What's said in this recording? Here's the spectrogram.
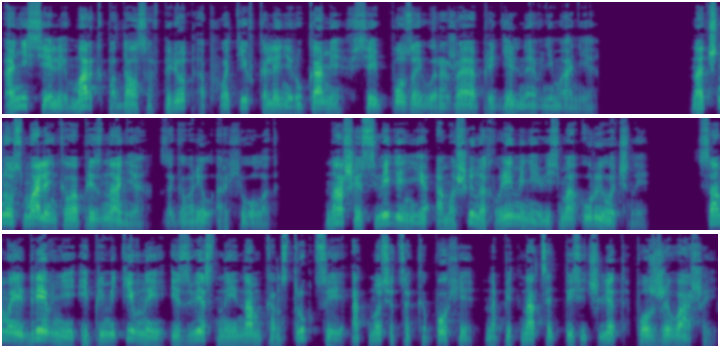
Они сели. Марк подался вперед, обхватив колени руками, всей позой выражая предельное внимание. «Начну с маленького признания», – заговорил археолог. «Наши сведения о машинах времени весьма урывочны. Самые древние и примитивные известные нам конструкции относятся к эпохе на 15 тысяч лет позже вашей.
